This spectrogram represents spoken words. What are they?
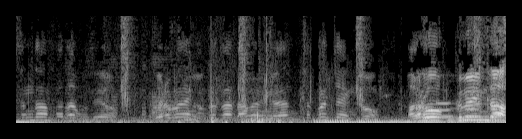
상담 받아보세요 여러분의 건강과 남을 위한 첫 번째 행동 바로 금연입니다.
